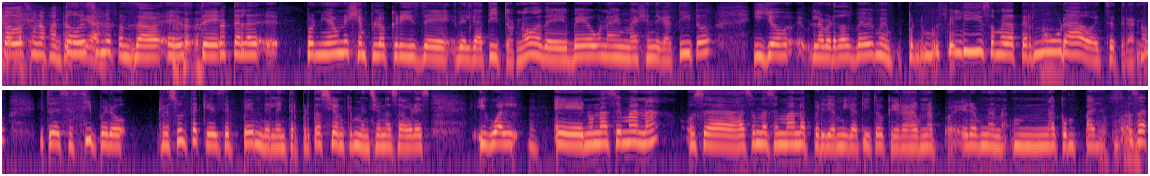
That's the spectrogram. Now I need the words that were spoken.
todo es una fantasía. Todo es una fantasía. Este, Tala, eh, ponía un ejemplo, Cris, de, del gatito, ¿no? De veo una imagen de gatito y yo, la verdad, veo y me pone muy feliz o me da ternura o etcétera, ¿no? Y tú decías, sí, pero resulta que es depende, la interpretación que mencionas ahora es igual eh, en una semana. O sea, hace una semana perdí a mi gatito que era una, era una, una compañía. O sea,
